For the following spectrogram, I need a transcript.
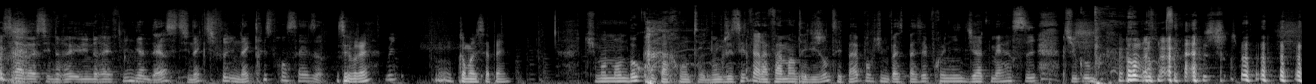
Ça va, c'est une, une rêve mignonne. D'ailleurs, c'est une, actrice- une actrice française. C'est vrai? Oui. Hmm, Comment elle s'appelle? Tu m'en demandes beaucoup par contre, donc j'essaie de faire la femme intelligente, c'est pas pour que tu me fasses passer pour une idiote, merci. Tu coupes au montage.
